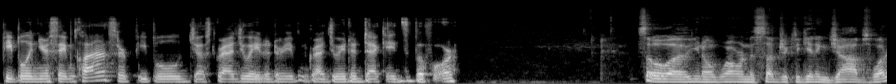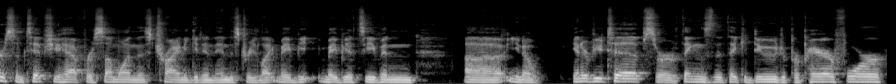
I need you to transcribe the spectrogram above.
people in your same class or people just graduated or even graduated decades before. So, uh, you know, while we're on the subject of getting jobs, what are some tips you have for someone that's trying to get in the industry? Like maybe, maybe it's even, uh, you know, interview tips or things that they could do to prepare for,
